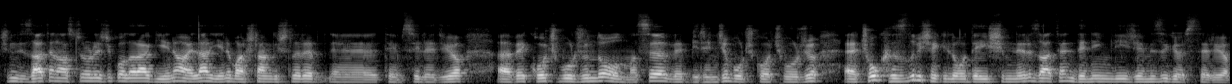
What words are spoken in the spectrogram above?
Şimdi zaten astrolojik olarak yeni aylar yeni başlangıçları e, ediyor. E, ve Koç burcunda olması ve birinci burç Koç burcu e, çok hızlı bir şekilde o değişimleri zaten deneyimleyeceğimizi gösteriyor.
